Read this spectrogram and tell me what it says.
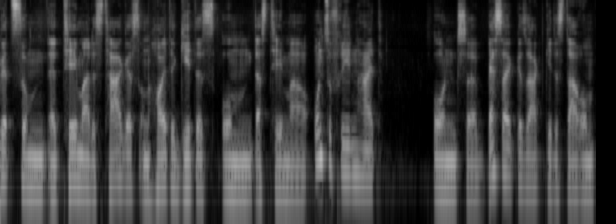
wir zum äh, Thema des Tages und heute geht es um das Thema Unzufriedenheit und äh, besser gesagt geht es darum,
